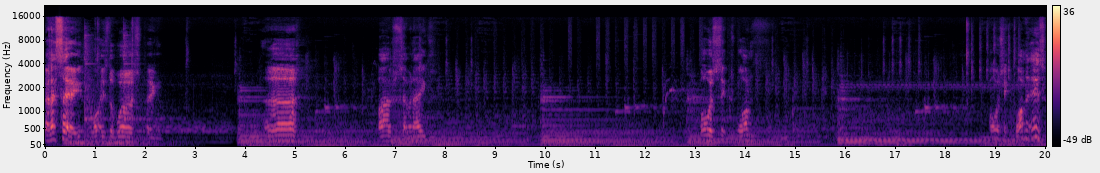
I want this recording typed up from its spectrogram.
Now let's say what is the worst thing. Uh, five, seven, eight. Four, six, one. Four, six, one. It is.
